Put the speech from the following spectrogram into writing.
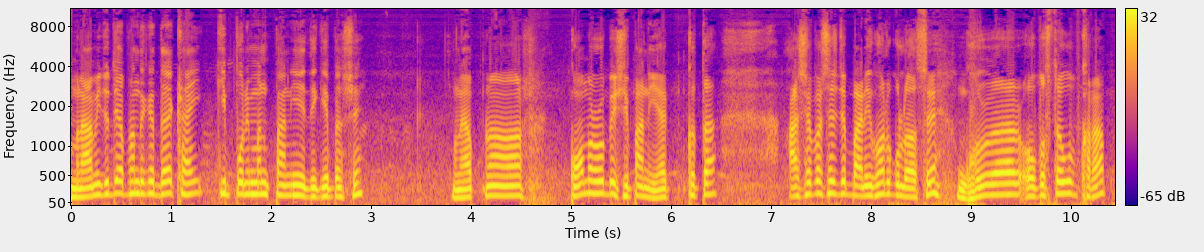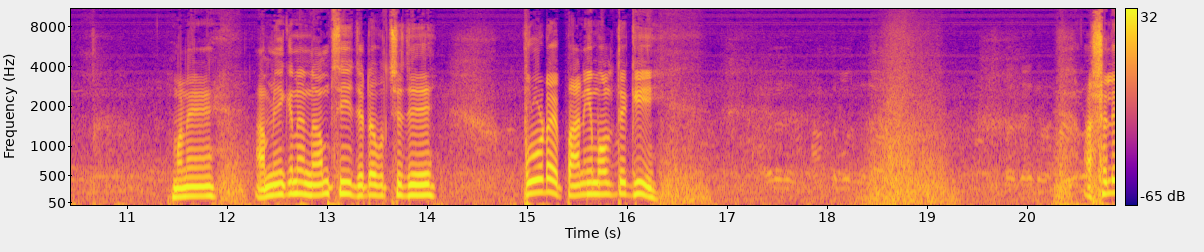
মানে আমি যদি আপনাদেরকে দেখাই কি পরিমাণ পানি এদিকে পাশে মানে আপনার কম আরও বেশি পানি এক কথা আশেপাশে যে বাড়িঘরগুলো আছে ঘোরার অবস্থা খুব খারাপ। মানে আমি এখানে নামছি যেটা হচ্ছে যে পুরোটাই পানি বলতে কি আসলে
